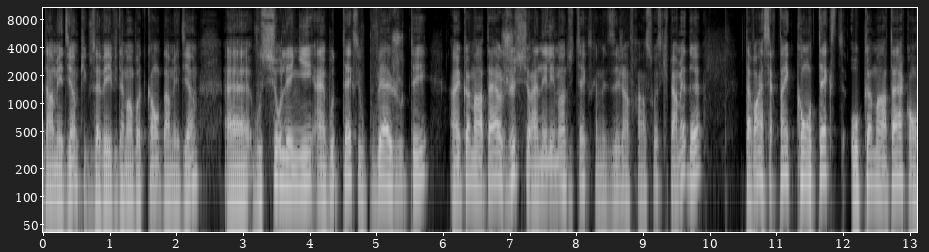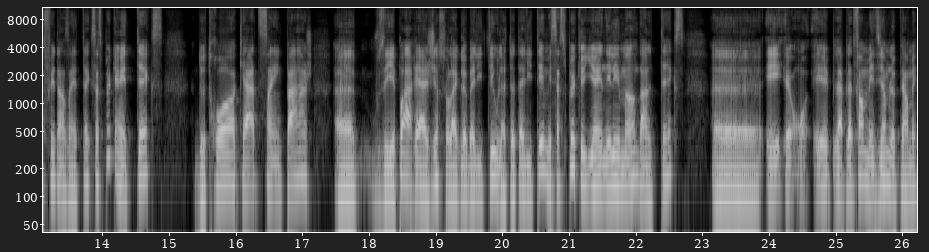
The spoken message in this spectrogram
dans Medium, puis que vous avez évidemment votre compte dans Medium, vous surlignez un bout de texte et vous pouvez ajouter un commentaire juste sur un élément du texte, comme le disait Jean-François, ce qui permet de d'avoir un certain contexte aux commentaires qu'on fait dans un texte. Ça se peut qu'un texte de 3, 4, 5 pages, euh, vous n'ayez pas à réagir sur la globalité ou la totalité, mais ça se peut qu'il y ait un élément dans le texte euh, et, la plateforme Medium le permet.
